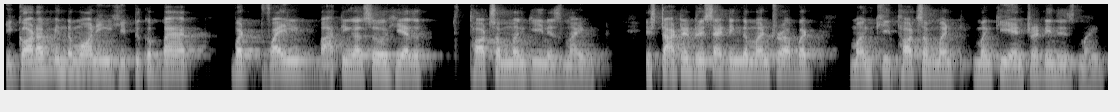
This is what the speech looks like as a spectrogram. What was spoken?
He got up in the morning, he took a bath, but while bathing also, he has a thoughts of monkey in his mind. He started reciting the mantra, but monkey thoughts of mon monkey entered in his mind.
